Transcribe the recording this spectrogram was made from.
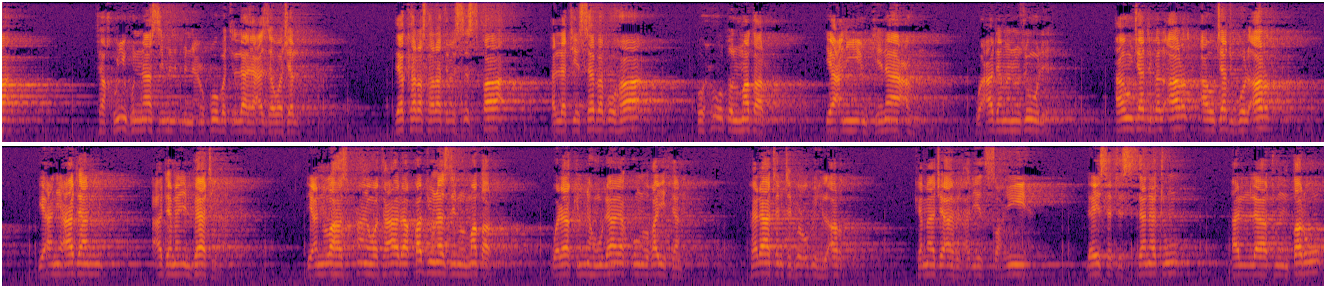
تخويف الناس من عقوبة الله عز وجل ذكر صلاة الاستسقاء التي سببها هحوط المطر يعني امتناعه وعدم نزوله أو جدب الأرض أو جدب الأرض يعني عدم عدم إنباتها لأن الله سبحانه وتعالى قد ينزل المطر ولكنه لا يكون غيثا فلا تنتفع به الأرض. كما جاء في الحديث الصحيح ليست السنة ألا تمطروا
